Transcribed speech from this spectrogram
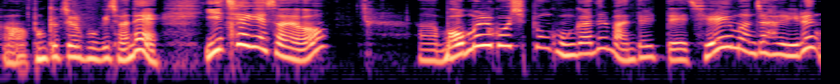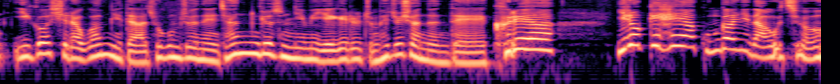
어, 본격적으로 보기 전에 이 책에서요. 어, 머물고 싶은 공간을 만들 때 제일 먼저 할 일은 이것이라고 합니다. 조금 전에 한 교수님이 얘기를 좀 해주셨는데 그래야 이렇게 해야 공간이 나오죠.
